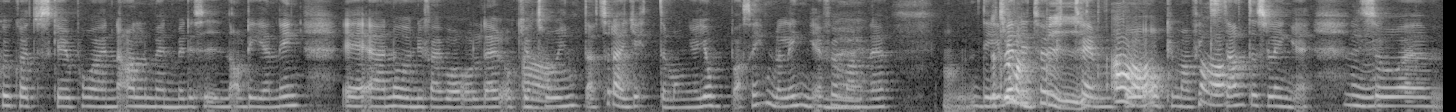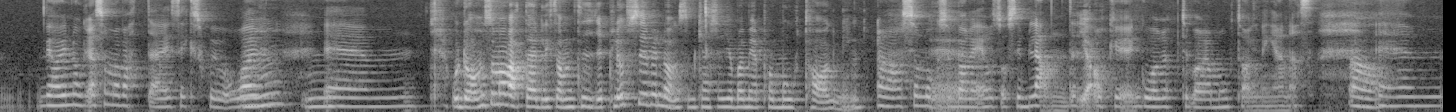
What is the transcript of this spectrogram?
sjuksköterskor på en allmänmedicinavdelning eh, är nog ungefär vår ålder och jag Ja. tror inte att sådär jättemånga jobbar så himla länge för Nej. man eh, mm, det är väldigt högt tempo ja, och man fixar inte så länge. Nej. Så eh, vi har ju några som har varit där i 6-7 år. Mm, mm. Ehm, Och de som har varit där liksom 10 plus är väl de som kanske jobbar mer på mottagning. Ja, som också Eh, bara är hos oss ibland ja. och eh, går upp till våra mottagningar annars. Ja. Ehm,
